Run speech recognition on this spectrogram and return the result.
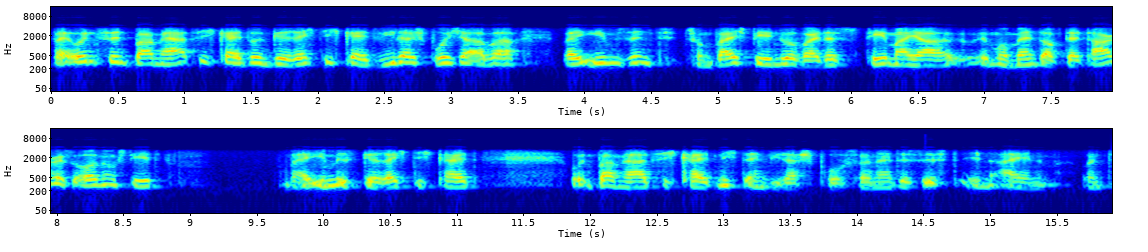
bei uns sind Barmherzigkeit und Gerechtigkeit Widersprüche, aber bei ihm sind zum Beispiel, nur weil das Thema ja im Moment auf der Tagesordnung steht, bei ihm ist Gerechtigkeit und Barmherzigkeit nicht ein Widerspruch, sondern das ist in einem. Und,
